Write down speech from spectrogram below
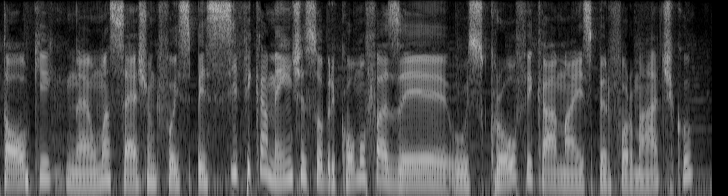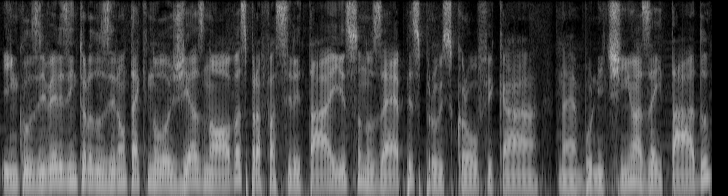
talk, né, uma session que foi especificamente sobre como fazer o scroll ficar mais performático. E, inclusive, eles introduziram tecnologias novas para facilitar isso nos apps, para o scroll ficar né, bonitinho, azeitado.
